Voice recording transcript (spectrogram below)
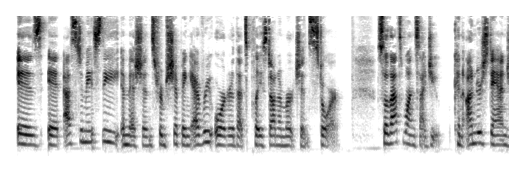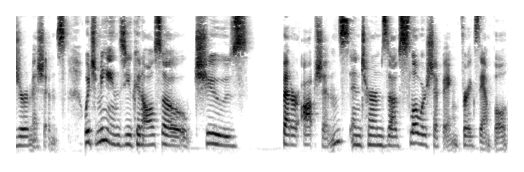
is it estimates the emissions from shipping every order that's placed on a merchant's store. So that's one side. You can understand your emissions, which means you can also choose better options in terms of slower shipping, for example,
